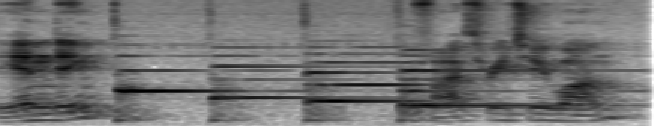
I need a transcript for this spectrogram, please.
The ending, 5, 3, 2, 1,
